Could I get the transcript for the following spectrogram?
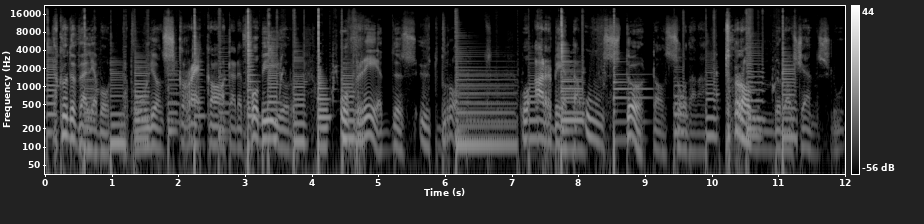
Jag kunde välja bort Napoleons skräckartade fobier och vredesutbrott och arbeta ostört av sådana tromber av känslor.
